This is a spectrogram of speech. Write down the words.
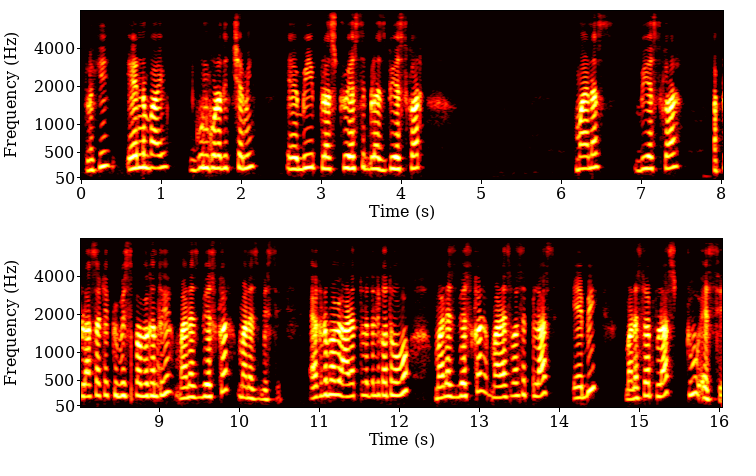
তাহলে কি? এন বাই গুণ করে দিচ্ছি আমি A B plus two S C plus B square minus B square আর প্লাস একটা টু বিসি পাবো এখান থেকে minus B square minus BC একরকমভাবে আরেক তুলে দিলে কত পাবো? মাইনাস বি স্কোয়ার মাইনাস মাসে plus A B minus plus two AC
